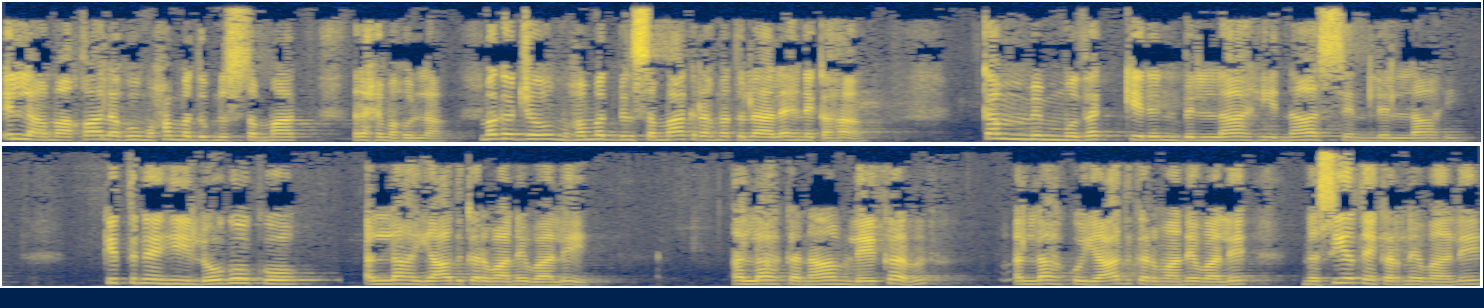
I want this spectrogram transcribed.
اللہ ما قاله محمد بن السماک رحمہ اللہ مگر جو محمد بن سماک رحمت اللہ علیہ نے کہا، کم من مذکر باللہ ناس للہ کتنے ہی لوگوں کو اللہ یاد کروانے والے اللہ کا نام لے کر اللہ کو یاد کروانے والے، نصیحتیں کرنے والے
